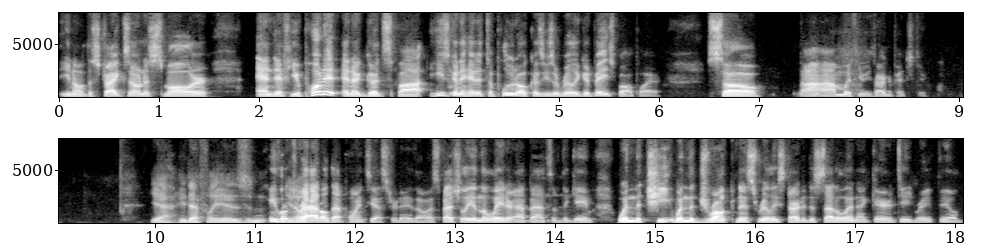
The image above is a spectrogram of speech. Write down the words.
you know the strike zone is smaller, and if you put it in a good spot, he's going to hit it to Pluto because he's a really good baseball player. So I'm with you. He's hard to pitch to. Yeah, he definitely is. And He looked you know, rattled at points yesterday, though, especially in the later at bats of the game when the cheat when the drunkenness really started to settle in at guaranteed rate field.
